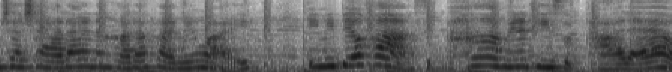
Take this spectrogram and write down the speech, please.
ำช้าๆได้นะคะ ถ้าใครไม่ไหว อีกนิดเดียวค่ะ 15 วินาทีสุดท้ายแล้ว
